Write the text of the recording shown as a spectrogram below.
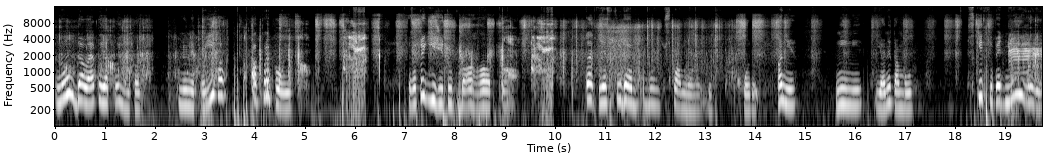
Ну, далеко я поїхав. Ну, не поїхав, а приплив. Зато їжі тут багато. Так, я сюди був спавнений походу. А ні. Ні, ні, я не там був. Скільки п'ять днів живу?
